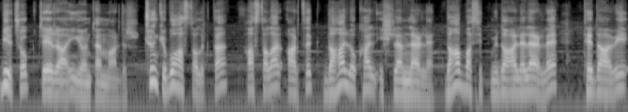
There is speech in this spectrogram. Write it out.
birçok cerrahi yöntem vardır. Çünkü bu hastalıkta hastalar artık daha lokal işlemlerle, daha basit müdahalelerle tedavi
